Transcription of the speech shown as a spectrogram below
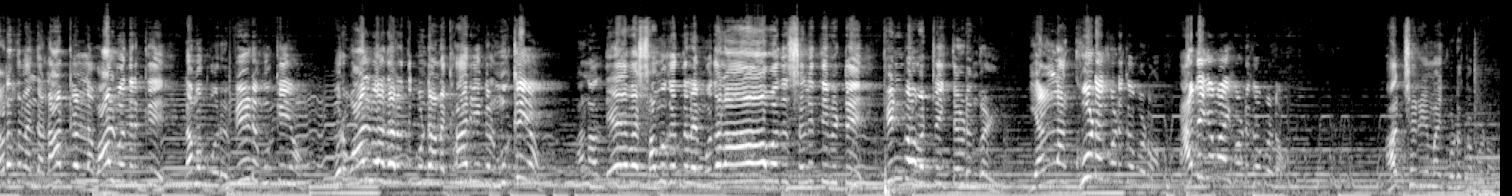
இடத்துல இந்த நாட்கள்ல வாழ்வதற்கு நமக்கு ஒரு வீடு முக்கியம் ஒரு வாழ்வாதாரத்துக்கு உண்டான காரியங்கள் முக்கியம். ஆனால் தேவ சமூகத்துல முதலாவது செலுத்தி விட்டு பின்பவற்றை தேடுங்கள். எல்லாம் கூட கொடுக்கப்படும் அதிகமாய் கொடுக்கப்படும். ஆச்சரியமாய் கொடுக்கப்படும்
